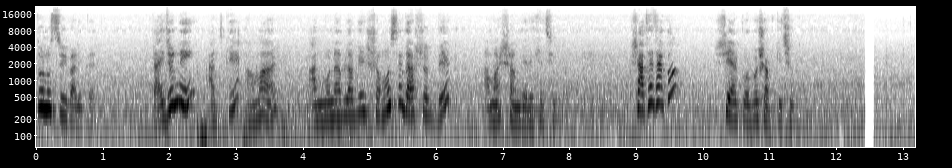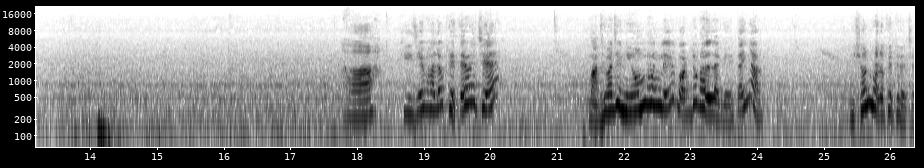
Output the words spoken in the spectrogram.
তনুশ্রীর বাড়িতে। তাই জন্যেই আজকে আমার আনমোনা ব্লগের সমস্ত দর্শকদের আমার সঙ্গে রেখেছি। সাথে থাকো শেয়ার করব সব কিছু আহ, কি যে ভালো খেতে হয়েছে। মাঝে মাঝে নিয়ম ভাঙলে বড্ড ভালো লাগে, তাই না? ভীষণ ভালো খেতে হয়েছে।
